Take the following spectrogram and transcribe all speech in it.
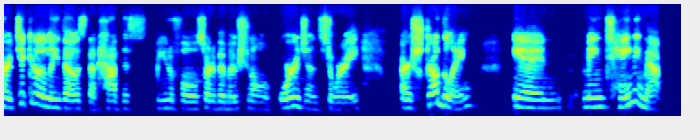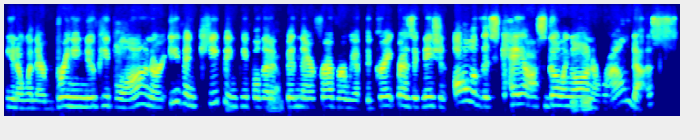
particularly those that have this beautiful sort of emotional origin story, are struggling in maintaining that you know when they're bringing new people on or even keeping people that Yeah. have been there forever we have the great resignation all of this chaos going Mhm. on around us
